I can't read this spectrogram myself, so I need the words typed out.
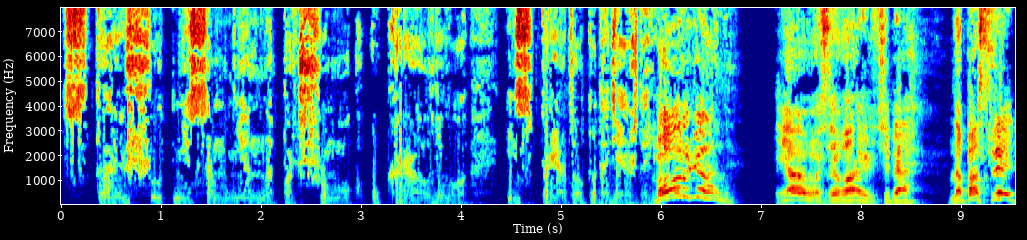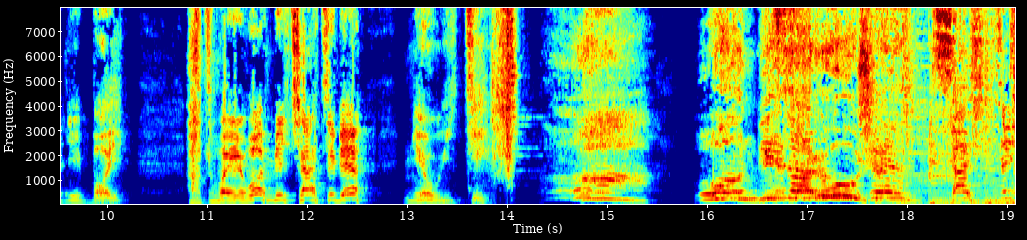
Старый шут, несомненно, под шумок украл его и спрятал под одеждой. Морган, я вызываю тебя на последний бой. От моего меча тебе не уйти. Он безоружен! Защищайся!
